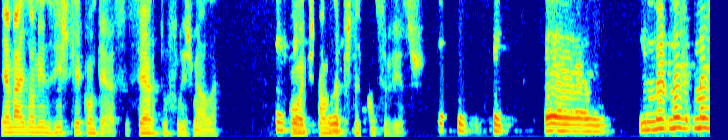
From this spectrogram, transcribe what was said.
é mais ou menos isto que acontece, certo, Felizbela? Sim, sim. Com a questão da prestação de serviços. Sim, sim. Uh, mas, mas,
